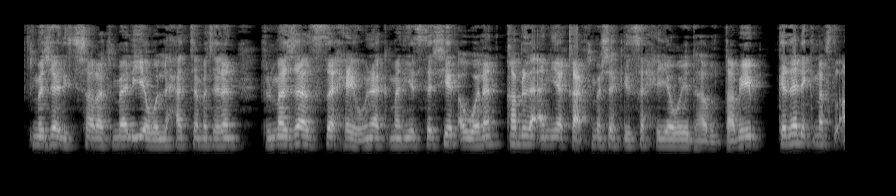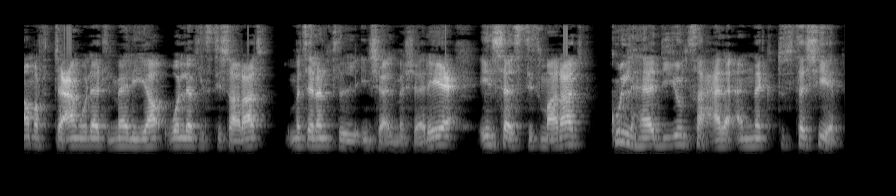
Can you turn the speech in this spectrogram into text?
في مجال استشارات مالية ولا حتى مثلا في المجال الصحي هناك من يستشير أولا قبل أن يقع في مشاكل صحية ويذهب للطبيب. كذلك نفس الأمر في التعاملات المالية ولا في الاستشارات مثلا في إنشاء المشاريع إنشاء استثمارات كل هذه ينصح على أنك تستشير.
